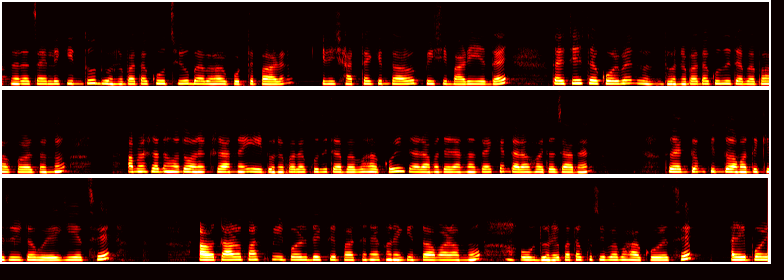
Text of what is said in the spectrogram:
আপনারা চাইলে কিন্তু ধনেপাতা কুচিও ব্যবহার করতে পারেন। এটি স্বাদটা কিন্তু আরও বেশি বাড়িয়ে দেয়। তাই চেষ্টা করবেন ধনেপাতা কুচিটা ব্যবহার করার জন্য। আমরা সাধারণত অনেক রান্নায় এই ধনেপাতা কুচিটা ব্যবহার করি। যারা আমাদের রান্না দেখেন তারা হয়তো জানেন। তো একদম কিন্তু আমাদের খিচুড়িটা হয়ে গিয়েছে। আর তারও পাঁচ মিনিট পরে দেখতে পাচ্ছেন এখানে কিন্তু আমার আম্মু ও ধনেপাতা কুচি ব্যবহার করেছে। আর এরপরে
